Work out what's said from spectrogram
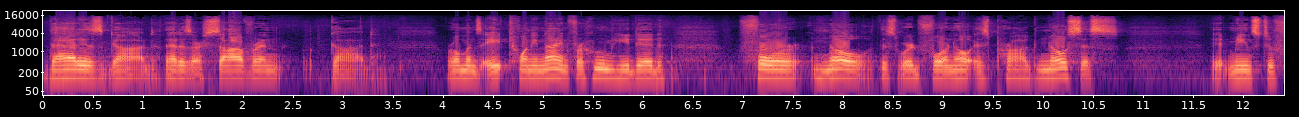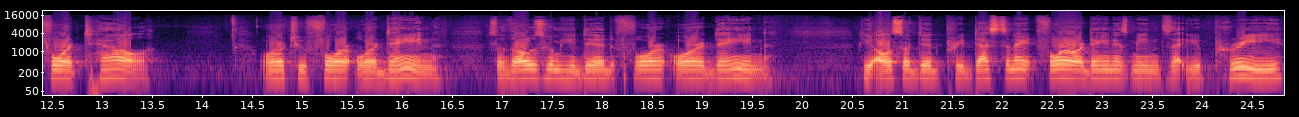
That is God. That is our sovereign God. Romans 8:29 for whom he did foreknow. This word foreknow is prognosis. It means to foretell or to foreordain. So those whom he did foreordain. He also did predestinate. Foreordain is means that you pre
